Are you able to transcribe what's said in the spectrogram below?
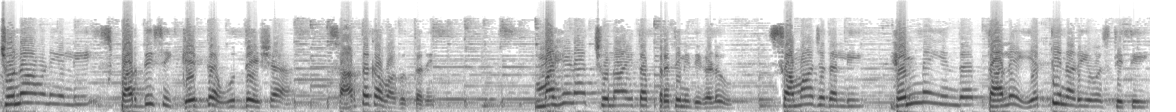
ಚುನಾವಣೆಯಲ್ಲಿ ಸ್ಪರ್ಧಿಸಿ ಗೆದ್ದ ಉದ್ದೇಶ ಸಾರ್ಥಕವಾಗುತ್ತದೆ. ಮಹಿಳಾ ಚುನಾಯಿತ ಪ್ರತಿನಿಧಿಗಳು ಸಮಾಜದಲ್ಲಿ ಹೆಮ್ಮೆಯಿಂದ ತಲೆ ಎತ್ತಿ ನಡೆಯುವ ಸ್ಥಿತಿ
